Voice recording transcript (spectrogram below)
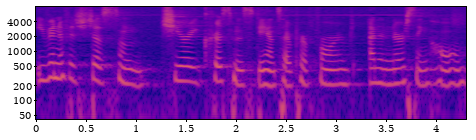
Even if it's just some cheery Christmas dance I performed at a nursing home.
